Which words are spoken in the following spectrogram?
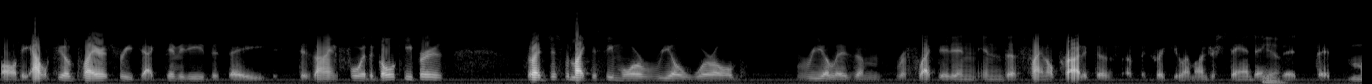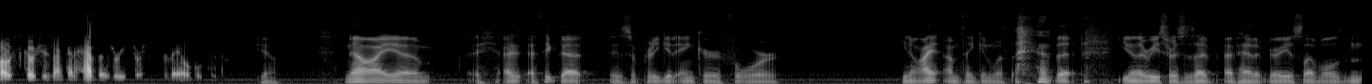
all the outfield players for each activity that they design for the goalkeepers. So I just would like to see more real world realism reflected in, in the final product of, of the curriculum, understanding Yeah. that, that most coaches aren't going to have those resources available to them. Yeah. Now, I um, I, I think that is a pretty good anchor for. You know, I I'm thinking with the, you know, the resources I've I've had at various levels, and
